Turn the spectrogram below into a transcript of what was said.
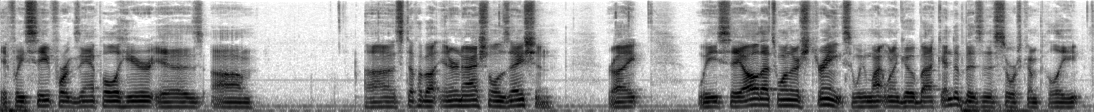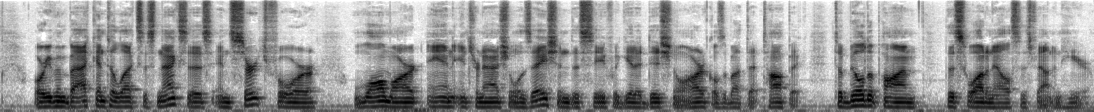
if we see, for example, here is um, uh, stuff about internationalization, right? we say, oh, that's one of their strengths, and we might want to go back into Business Source Complete or even back into LexisNexis and search for Walmart and internationalization to see if we get additional articles about that topic to build upon the SWOT analysis found in here.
